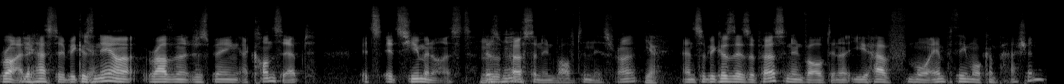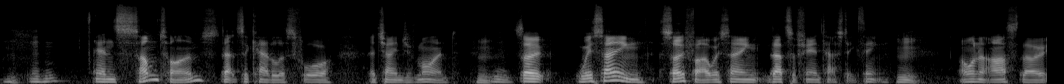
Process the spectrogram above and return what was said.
Right, it has to because Yeah. now rather than it just being a concept, it's it's humanized. There's Mhm. a person involved in this, right? Yeah. And so because there's a person involved in it, you have more empathy, more compassion, Mm-hmm. and sometimes that's a catalyst for a change of mind. Mm. So we're saying so far we're saying that's a fantastic thing. Mm. I want to ask though,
